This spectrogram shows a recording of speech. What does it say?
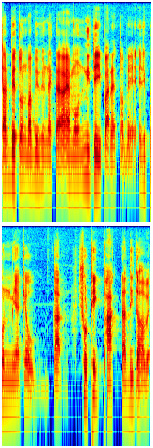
তার বেতন বা বিভিন্ন একটা অ্যামাউন্ট নিতেই পারে। তবে রিপন মিয়াকেও তার সঠিক ভাগটা দিতে হবে।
